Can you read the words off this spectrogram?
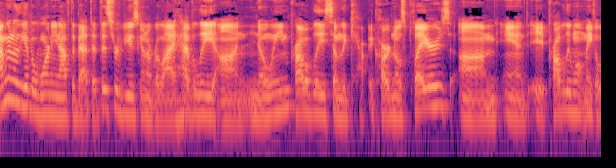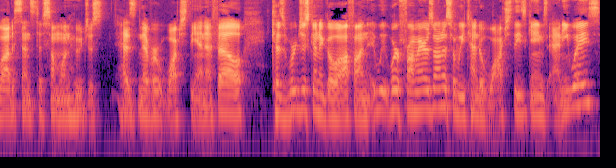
I'm going to give a warning off the bat that this review is going to rely heavily on knowing probably some of the Cardinals players, um, and it probably won't make a lot of sense to someone who just has never watched the NFL because we're just going to go off on. We're from Arizona, so we tend to watch these games anyways.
